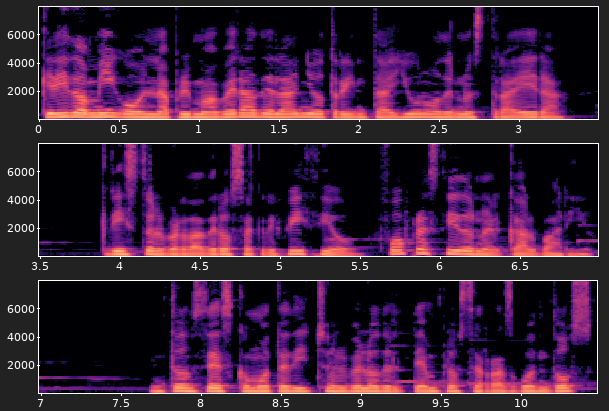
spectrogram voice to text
Querido amigo, en la primavera del año 31 de nuestra era, Cristo el verdadero sacrificio fue ofrecido en el Calvario. Entonces, como te he dicho, el velo del templo se rasgó en dos,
